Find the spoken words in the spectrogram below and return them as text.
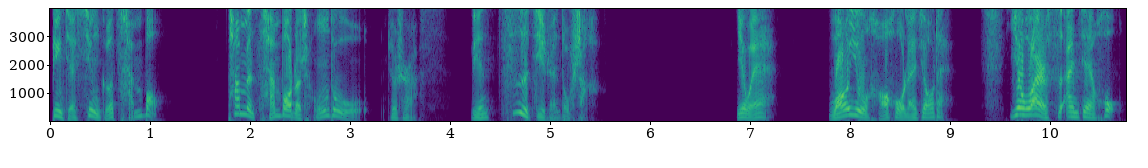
并且性格残暴。他们残暴的程度就是连自己人都杀，因为。王永豪后来交代，幺二四案件后，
